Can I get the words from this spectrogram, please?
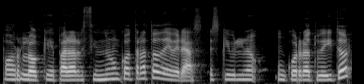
Por lo que para rescindir un contrato deberás escribir un correo a tu editor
